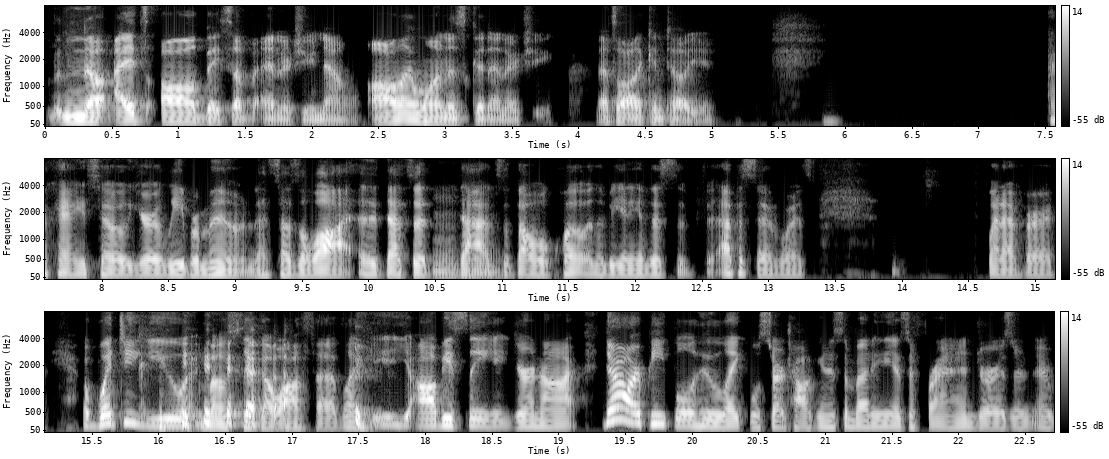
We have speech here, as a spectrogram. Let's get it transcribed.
No, I- it's all based off of energy now. All I want is good energy. That's all I can tell you. Okay, so you're a Libra moon. That says a lot. Uh, That's a that's Mhm. what the whole quote in the beginning of this episode was. Whatever. What do you mostly go off of? Like, obviously, you're not. There are people who like will start talking to somebody as a friend or as a, a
